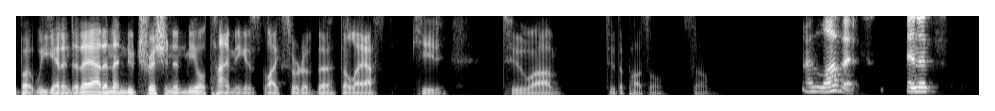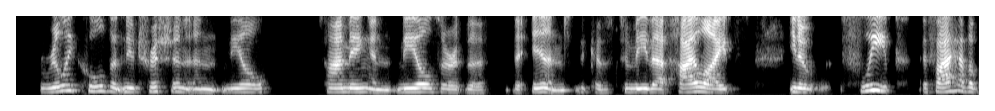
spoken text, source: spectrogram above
but we get into that and then nutrition and meal timing is like sort of the the last key to um to the puzzle so. I love it and it's really cool that nutrition and meal timing and meals are the the end because to me that highlights you know sleep. If i have a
